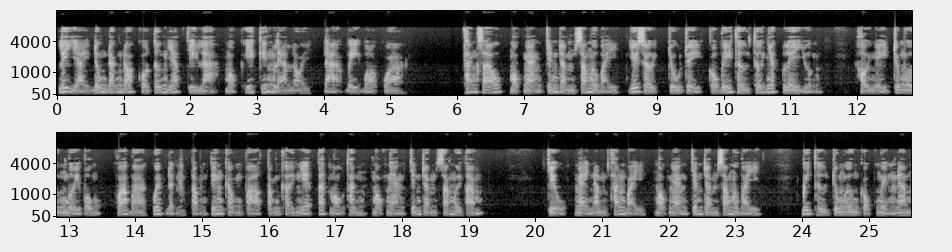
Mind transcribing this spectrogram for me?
Lý giải đúng đắn đó của tướng Giáp chỉ là một ý kiến lẻ loi đã bị bỏ qua Tháng 6 1967, dưới sự chủ trì của Bí thư thứ nhất Lê Duẩn, Hội nghị Trung ương 14, khóa 3 quyết định tổng tiến công và tổng khởi nghĩa Tết Mậu Thân 1968. Chiều ngày 5 tháng 7 1967, Bí thư Trung ương Cục miền Nam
